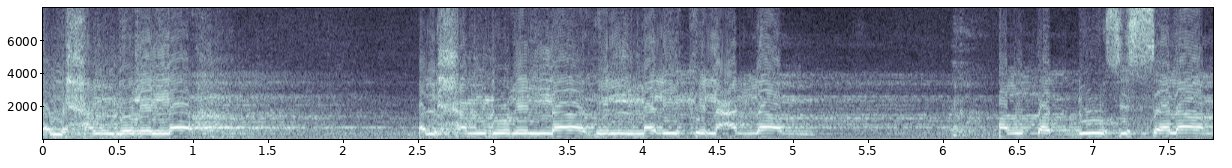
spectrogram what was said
الحمد لله الحمد لله الملك العلام القدوس السلام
